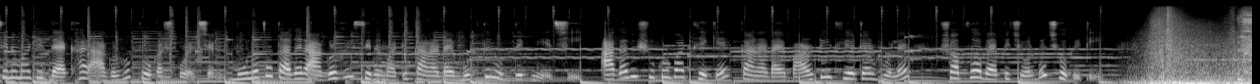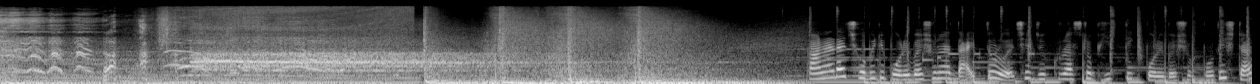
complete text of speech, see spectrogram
সিনেমাটি দেখার আগ্রহ প্রকাশ করেছেন। মূলত তাদের আগ্রহে সিনেমাটি কানাডায় মুক্তির উদ্যোগ নিয়েছি। আগামী শুক্রবার থেকে কানাডায় বারোটি থিয়েটার হলে সপ্তাহব্যাপী চলবে ছবিটি। কানাডায় ছবিটি পরিবেশনার দায়িত্ব রয়েছে যুক্তরাষ্ট্র ভিত্তিক পরিবেশক প্রতিষ্ঠান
